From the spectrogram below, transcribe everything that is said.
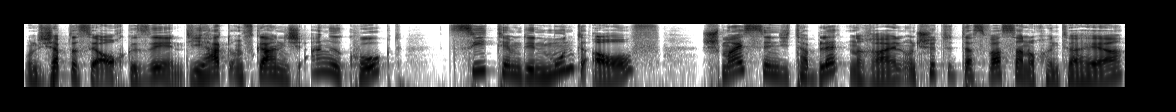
Und ich habe das ja auch gesehen. Die hat uns gar nicht angeguckt, zieht dem den Mund auf, schmeißt in die Tabletten rein und schüttet das Wasser noch hinterher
